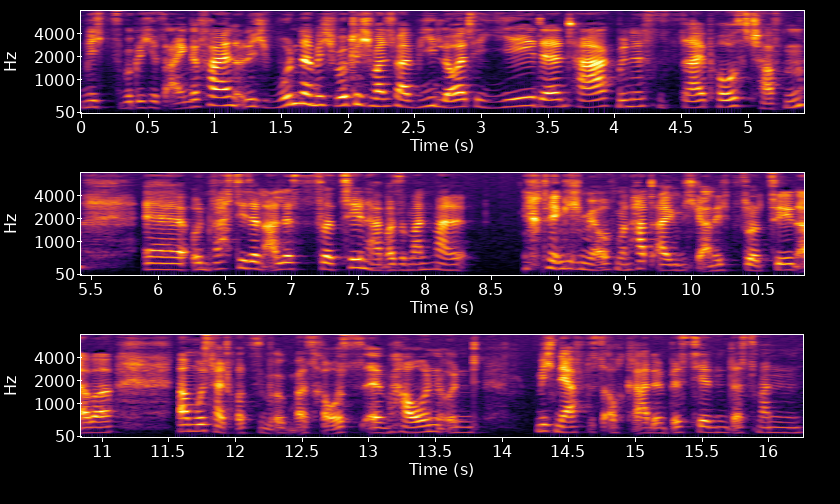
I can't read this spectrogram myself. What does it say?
nichts Wirkliches eingefallen. Und ich wundere mich wirklich manchmal, wie Leute jeden Tag mindestens drei Posts schaffen äh, und was sie dann alles zu erzählen haben. Also manchmal denke ich mir auch, man hat eigentlich gar nichts zu erzählen, aber man muss halt trotzdem irgendwas raushauen. Ähm, und mich nervt es auch gerade ein bisschen, dass man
